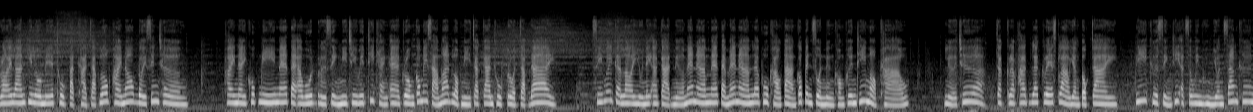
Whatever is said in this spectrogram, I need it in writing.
100 ล้านกิโลเมตร ถูกตัดขาดจากโลกภายนอกโดยสิ้นเชิง ภายในคุกนี้แม้แต่อาวุธหรือสิ่งมีชีวิตที่แข็งแรงกรงก็ไม่สามารถหลบหนีจากการถูกตรวจจับได้ซีเว่ยกะลอยอยู่ในอากาศเหนือแม่น้ำแม้แต่แม่น้ำและภูเขาต่างก็เป็นส่วนหนึ่งของพื้นที่หมอกขาว เหลือเชื่อจักรพัฒและเกรซกล่าวอย่างตกใจ นี่คือสิ่งที่อัศวินหุ่นยนต์สร้างขึ้น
